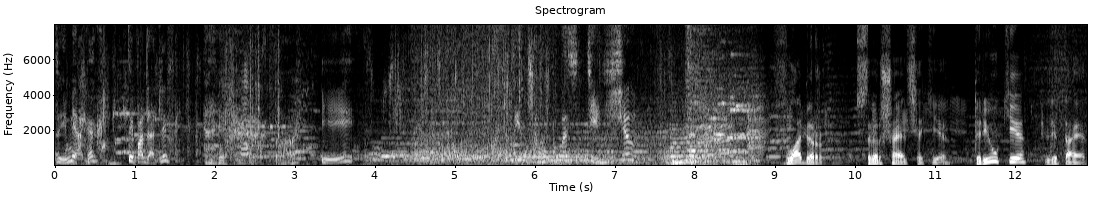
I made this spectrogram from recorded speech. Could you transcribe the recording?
Ты мягок, ты податлив. И ты пластичен. Флабер совершает всякие трюки, летает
